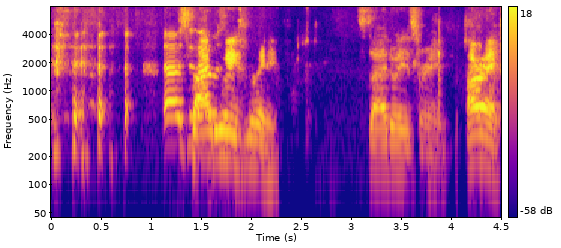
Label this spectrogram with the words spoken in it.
that was that was Sideways rain. Sideways rain. All right.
